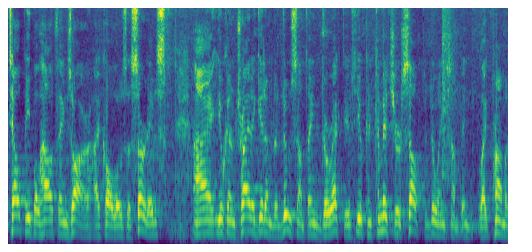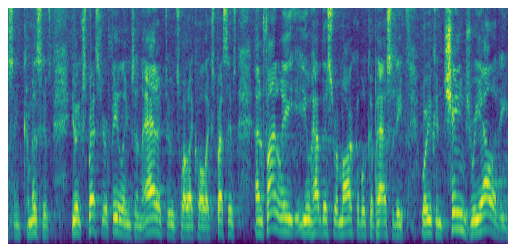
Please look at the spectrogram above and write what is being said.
tell people how things are. I call those assertives. You can try to get them to do something, directives. You can commit yourself to doing something, like promising, commissives. You express your feelings and attitudes, what I call expressives. And finally, you have this remarkable capacity where you can change reality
